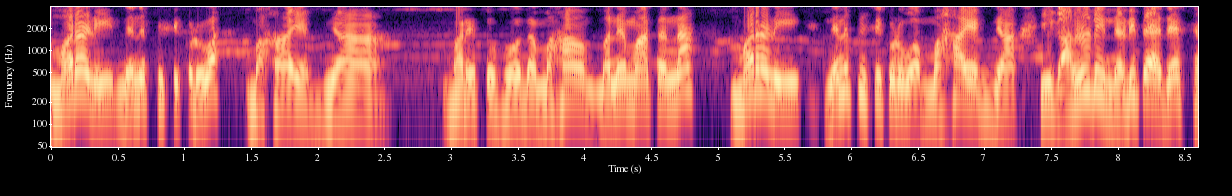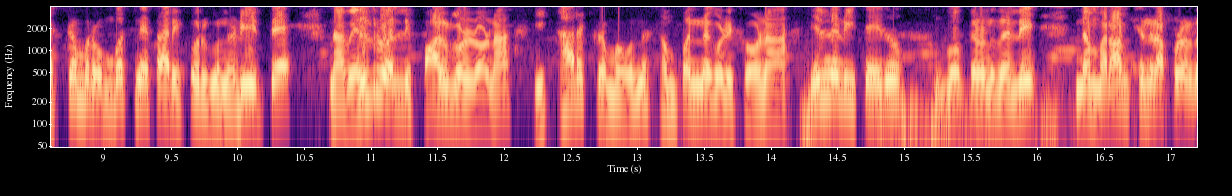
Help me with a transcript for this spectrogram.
ಮರಳಿ ನೆನಪಿಸಿಕೊಡುವ ಮಹಾಯಜ್ಞ. ಮರೆತು ಹೋದ ಮಹಾ ಮನೆ ಮಾತನ್ನ ಮರಳಿ ನೆನಪಿಸಿಕೊಡುವ ಮಹಾಯಜ್ಞ ಈಗ ಆಲ್ರೆಡಿ ನಡೀತಾ ಇದೆ. ಸೆಪ್ಟೆಂಬರ್ ಒಂಬತ್ತನೇ ತಾರೀಕುವರೆಗೂ ನಡೆಯುತ್ತೆ. ನಾವೆಲ್ಲರೂ ಅಲ್ಲಿ ಪಾಲ್ಗೊಳ್ಳೋಣ. ಈ ಕಾರ್ಯಕ್ರಮವನ್ನು ಸಂಪನ್ನಗೊಳಿಸೋಣ. ಎಲ್ಲಿ ನಡೆಯುತ್ತೆ ಇದು? ಗೋಕರ್ಣದಲ್ಲಿ. ನಮ್ಮ ರಾಮಚಂದ್ರಾಪುರದ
